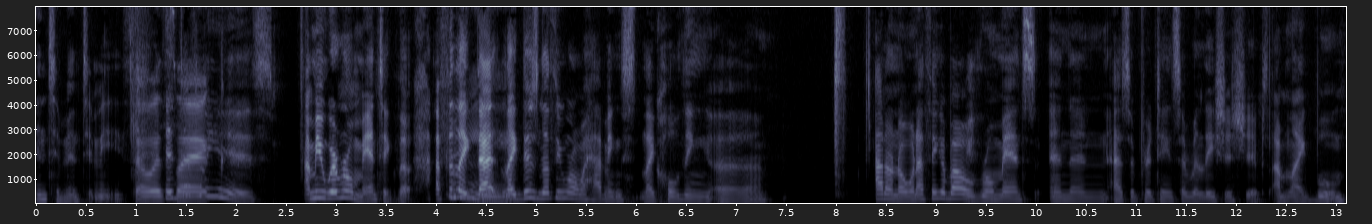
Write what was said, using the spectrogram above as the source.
intimate to me. So it's It like, definitely is. I mean, we're romantic though. I feel like that. Like, there's nothing wrong with having like holding. uh I don't know. When I think about romance, and then as it pertains to relationships, I'm like, boom.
